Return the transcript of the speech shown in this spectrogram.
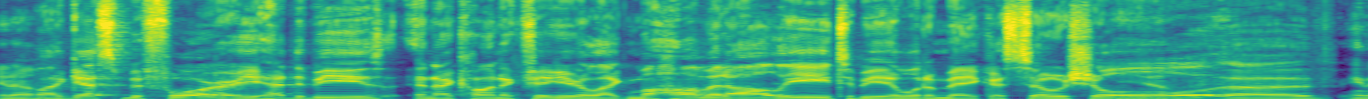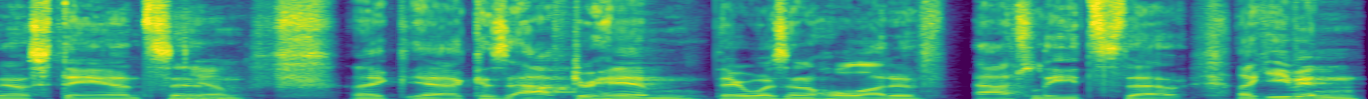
you know, Well, I guess before you had to be an iconic figure like Muhammad Ali to be able to make a social, uh, you know, stance and like yeah, because after him there wasn't a whole lot of athletes that like even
